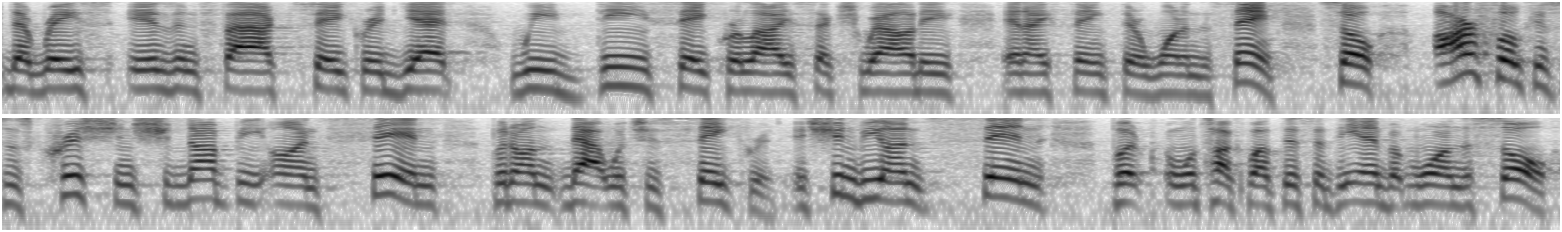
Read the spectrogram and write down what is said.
that race is in fact sacred, yet we desacralize sexuality, and I think they're one and the same. So our focus as Christians should not be on sin, but on that which is sacred. It shouldn't be on sin, but and we'll talk about this at the end, but more on the soul.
